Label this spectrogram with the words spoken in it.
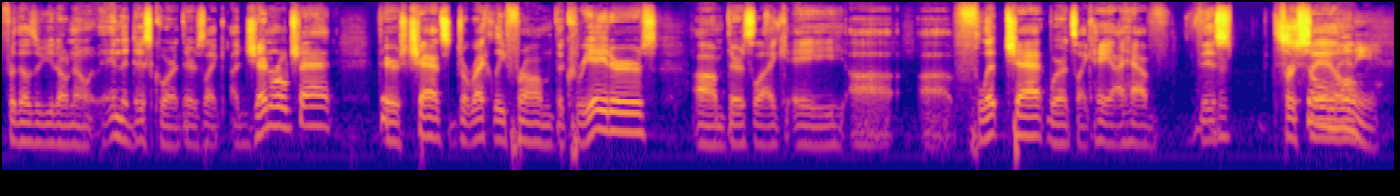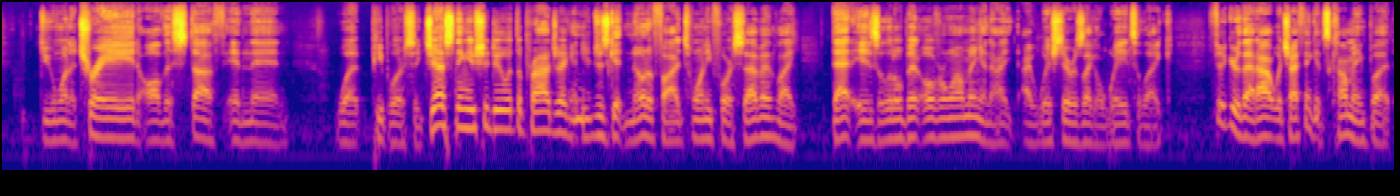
for those of you who don't know, in the Discord, there's like a general chat. There's chats directly from the creators. Um, there's like a uh, uh, flip chat where it's like, hey, I have this for so sale. many. Do you want to trade? All this stuff, and then what people are suggesting you should do with the project, and you just get notified 24 seven. Like that is a little bit overwhelming, and I I wish there was like a way to like figure that out, which I think it's coming, but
